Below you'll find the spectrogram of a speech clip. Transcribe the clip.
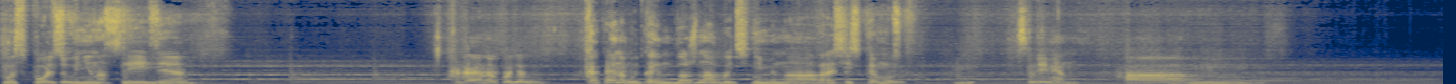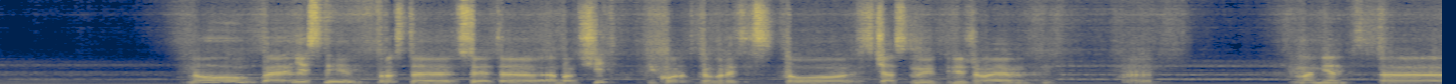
в использовании наследия. Какая она будет? Какая она будет, какая она должна быть именно российская музыка современная? Um... Ну, э, если просто все это обобщить и коротко выразиться, то сейчас мы переживаем э, момент э,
